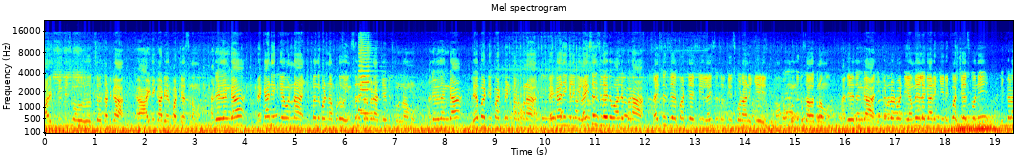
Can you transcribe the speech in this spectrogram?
వారికి చూపించుకోవచ్చేటట్టుగా ఐడి కార్డు ఏర్పాటు చేస్తున్నాము. అదేవిధంగా మెకానిక్ ఏమన్నా ఇబ్బంది పడినప్పుడు ఇన్సూరెన్స్ కూడా చేపించుకుంటున్నాము. అదేవిధంగా లేబర్ డిపార్ట్మెంట్ తరఫున మెకానికల్కి లైసెన్స్ లేని వాళ్ళకి కూడా లైసెన్స్ ఏర్పాటు చేసి లైసెన్సులు తీసుకోవడానికి ముందుకు సాగుతున్నాము. అదేవిధంగా ఇక్కడ ఉన్నటువంటి ఎమ్మెల్యే గారికి రిక్వెస్ట్ చేసుకొని ఇక్కడ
